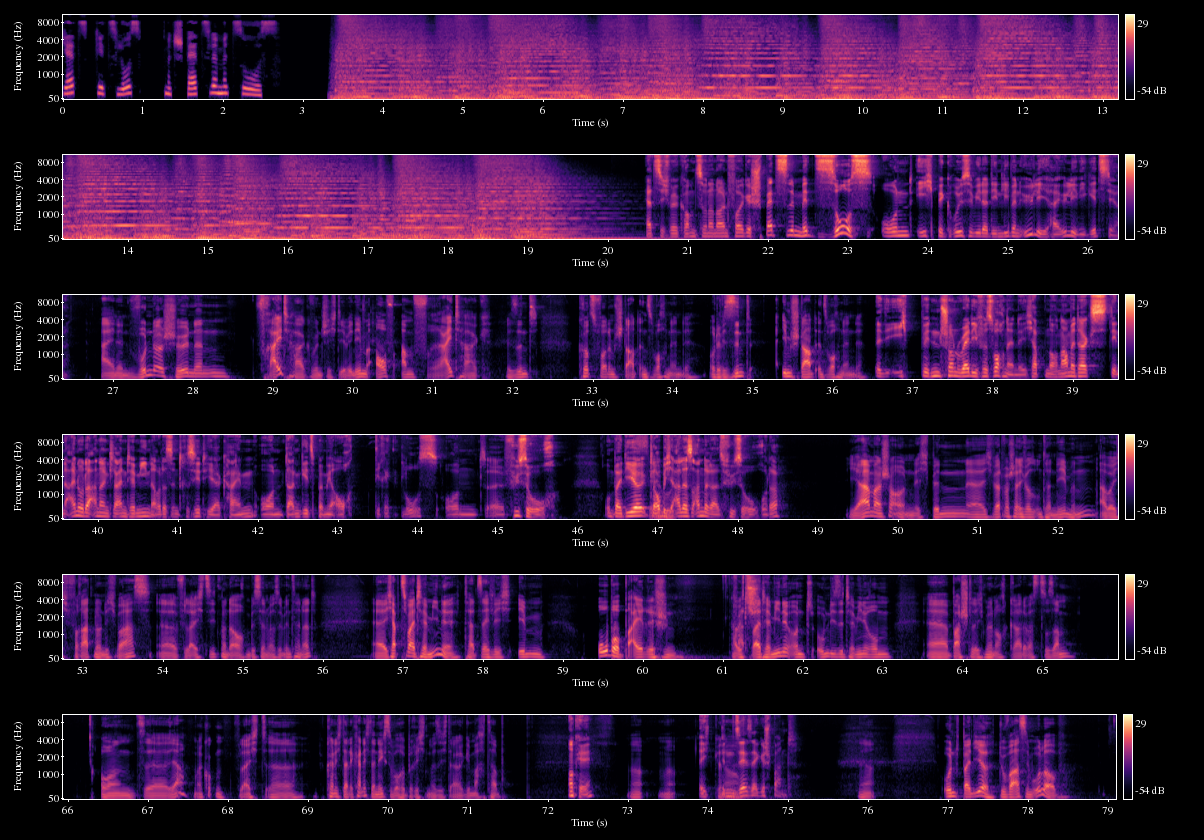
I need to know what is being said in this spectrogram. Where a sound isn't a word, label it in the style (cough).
Jetzt geht's los mit Spätzle mit Soße. Herzlich willkommen zu einer neuen Folge Spätzle mit Soße und ich begrüße wieder den lieben Üli. Hi Üli, wie geht's dir? Einen wunderschönen Freitag wünsche ich dir. Wir nehmen auf am Freitag. Wir sind kurz vor dem Start ins Wochenende. Oder wir sind im Start ins Wochenende. Ich bin schon ready fürs Wochenende. Ich habe noch nachmittags den einen oder anderen kleinen Termin, aber das interessiert hier ja keinen. Und dann geht's bei mir auch direkt los und äh, Füße hoch. Und bei dir, glaube ich, alles andere als Füße hoch, oder? Ja, mal schauen. Ich bin, äh, ich werde wahrscheinlich was unternehmen, aber ich verrate noch nicht was. Äh, vielleicht sieht man da auch ein bisschen was im Internet. Äh, ich habe zwei Termine tatsächlich im Oberbayerischen. Habe ich zwei Termine und um diese Termine rum äh, bastel ich mir noch gerade was zusammen. Und äh, ja, mal gucken. Vielleicht äh, kann, ich da, kann ich da nächste Woche berichten, was ich da gemacht habe. Okay. Ja, ja, Ich bin Genau. sehr, sehr gespannt. ja. Und bei dir, du warst im Urlaub.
